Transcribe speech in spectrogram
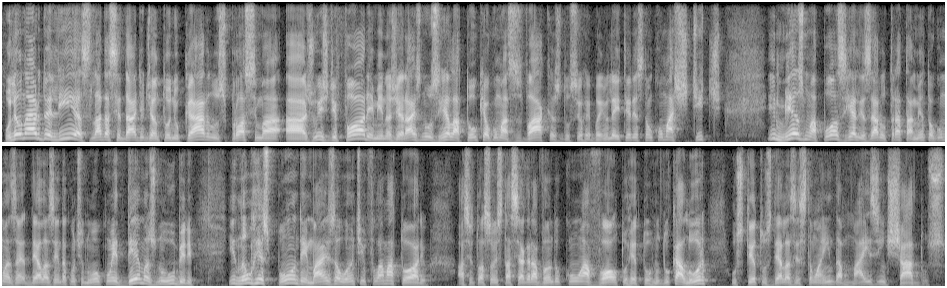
O Leonardo Elias, lá da cidade de Antônio Carlos, próxima a Juiz de Fora, em Minas Gerais, nos relatou que algumas vacas do seu rebanho leiteiro estão com mastite. E mesmo após realizar o tratamento, algumas delas ainda continuam com edemas no úbere e não respondem mais ao anti-inflamatório. A situação está se agravando com a volta, o retorno do calor, os tetos delas estão ainda mais inchados.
